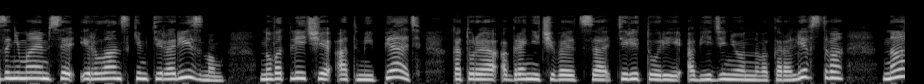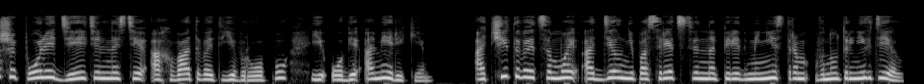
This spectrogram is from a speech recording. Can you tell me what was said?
занимаемся ирландским терроризмом, но в отличие от Ми-5, которая ограничивается территорией Объединенного Королевства, наше поле деятельности охватывает Европу и обе Америки. Отчитывается мой отдел непосредственно перед министром внутренних дел,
